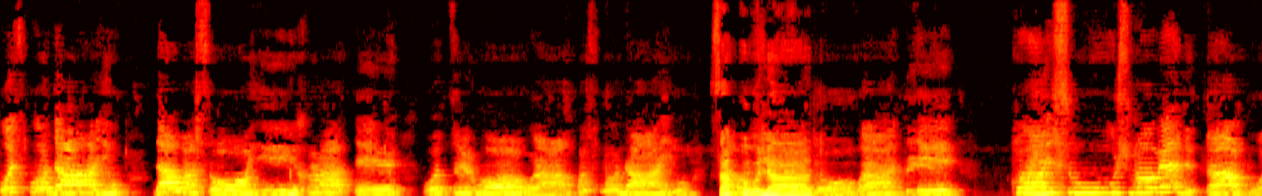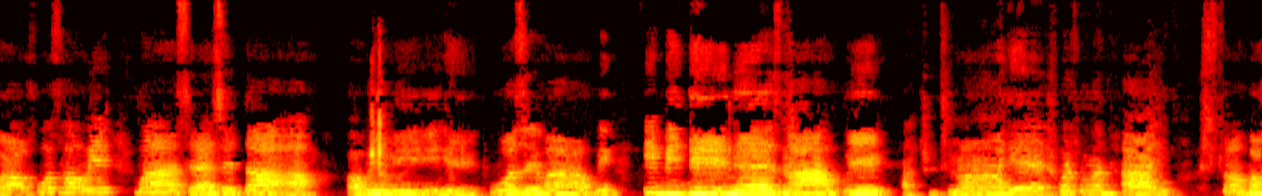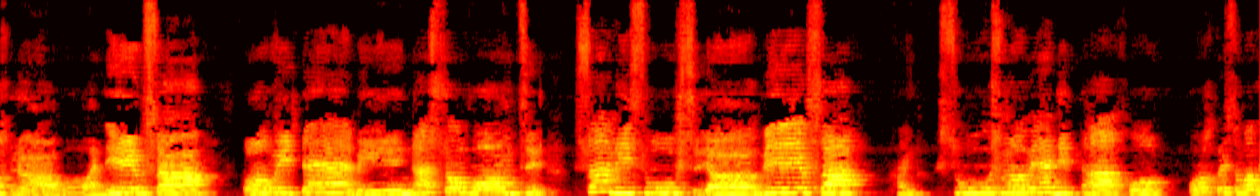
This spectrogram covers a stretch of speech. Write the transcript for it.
господарю, дала свої хати, оцивала господарю, заколядувати. Хай Ісус молитва благослови вас життя, аби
